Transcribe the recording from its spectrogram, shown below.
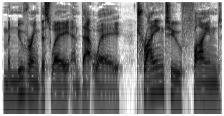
maneuvering this way and that way, trying to find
